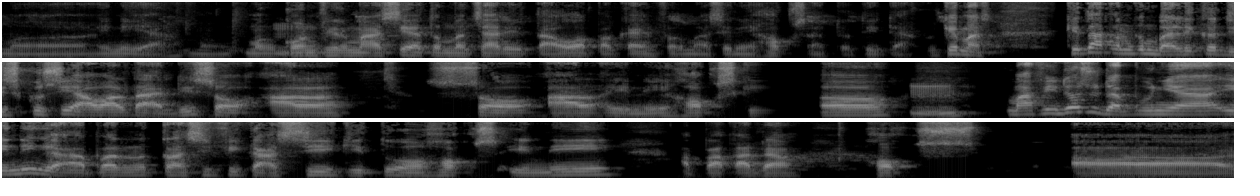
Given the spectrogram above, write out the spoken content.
me, ini ya mengkonfirmasi atau mencari tahu apakah informasi ini hoax atau tidak. Oke mas, kita akan kembali ke diskusi awal tadi soal soal ini hoax. Uh, hmm. Mavido sudah punya ini nggak apa klasifikasi gitu hoax ini apakah ada hoax uh,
